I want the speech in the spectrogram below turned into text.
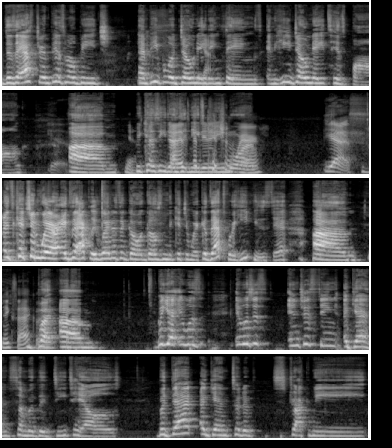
disaster in Pismo Beach, and people are donating Yes. things, and he donates his bong Yes. um, Yes. because he doesn't it's, need it's it anymore. yes. It's kitchenware, exactly. Where does it go? It goes in the kitchenware because that's where he used it. Um, Exactly. but um but yeah it was it was just interesting again some of the details but that again sort of struck me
